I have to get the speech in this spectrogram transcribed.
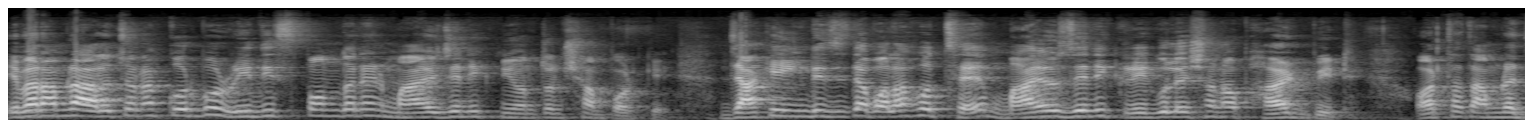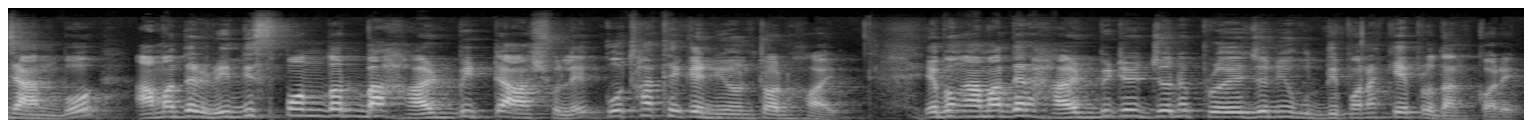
এবার আমরা আলোচনা করব হৃদস্পন্দনের মায়োজেনিক নিয়ন্ত্রণ সম্পর্কে, যাকে ইংরেজিতে বলা হচ্ছে মায়োজেনিক রেগুলেশন অফ হার্টবিট অর্থাৎ আমরা জানব আমাদের হৃদস্পন্দন বা হার্টবিটটা আসলে কোথা থেকে নিয়ন্ত্রণ হয় এবং আমাদের হার্টবিটের জন্য প্রয়োজনীয় উদ্দীপনা কে প্রদান করে।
